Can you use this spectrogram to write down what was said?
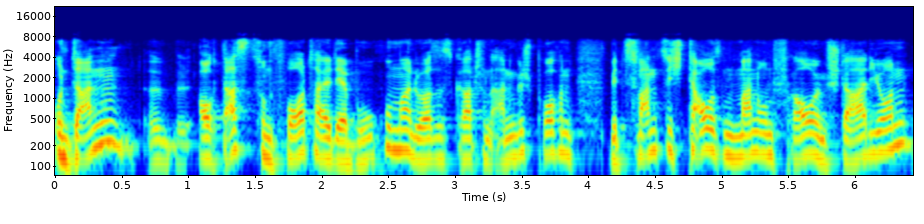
Und dann, äh, auch das zum Vorteil der Bochumer, du hast es gerade schon angesprochen, mit 20.000 Mann und Frau im Stadion.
